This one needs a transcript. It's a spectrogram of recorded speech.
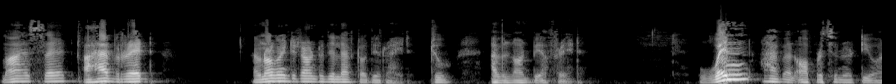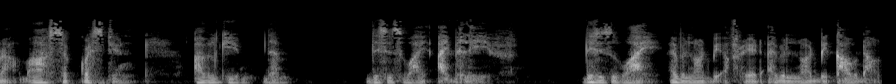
Ma has said, I have read. I'm not going to turn to the left or the right. Two, I will not be afraid. When I have an opportunity or I'm asked a question, I will give them. This is why I believe. This is why I will not be afraid. I will not be cowed down.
